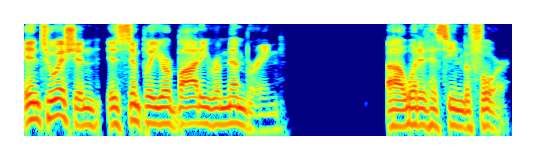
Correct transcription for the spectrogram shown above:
intuition is simply your body remembering uh, what it has seen before.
